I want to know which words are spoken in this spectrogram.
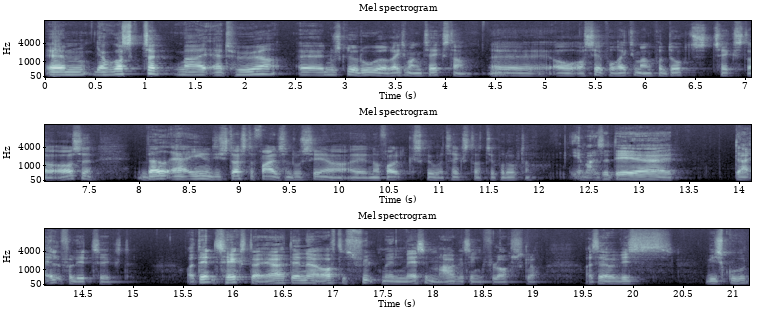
Øhm, jeg kunne også tænke mig at høre, øh, nu skriver du øh, rigtig mange tekster, øh, og, og ser på rigtig mange produkttekster også. Hvad er en af de største fejl, som du ser, øh, når folk skriver tekster til produkter? Jamen altså, det er, at der er alt for lidt tekst. Og den tekst, der er, den er oftest fyldt med en masse marketingfloskler. Altså, hvis vi skulle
